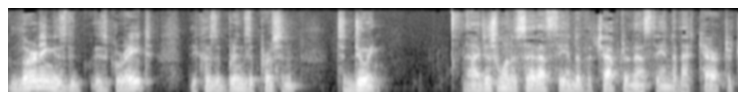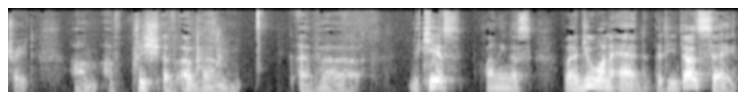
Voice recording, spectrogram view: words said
learning is the, is great because it brings a person to doing. Now, I just want to say that's the end of the chapter, and that's the end of that character trait um, of of of, um, of uh, nikias, cleanliness. But I do want to add that he does say,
